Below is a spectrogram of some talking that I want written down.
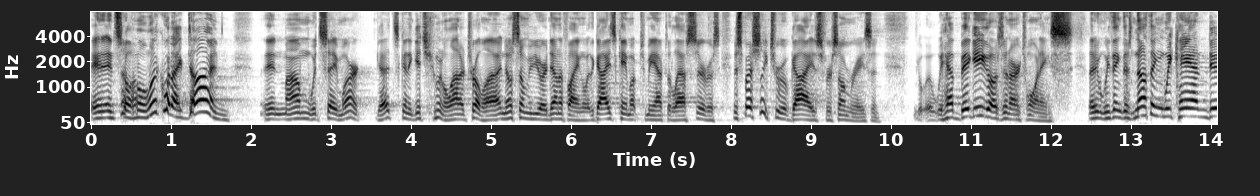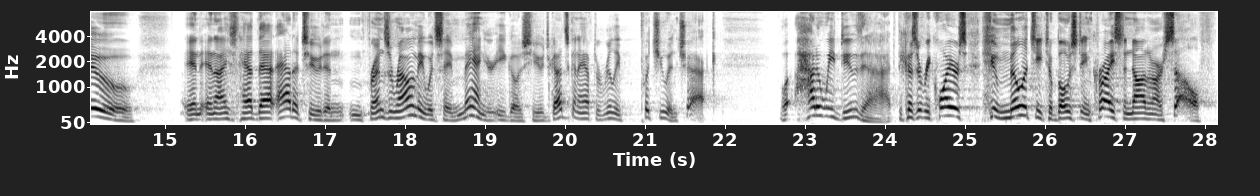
And, and so, look what I've done. And mom would say, Mark, that's going to get you in a lot of trouble. I know some of you are identifying with. The guys came up to me after the last service, especially true of guys for some reason. We have big egos in our 20s. We think there's nothing we can't do. And, and I had that attitude, and friends around me would say, Man, your ego's huge. God's going to have to really put you in check. Well, how do we do that? Because it requires humility to boast in Christ and not in ourselves.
